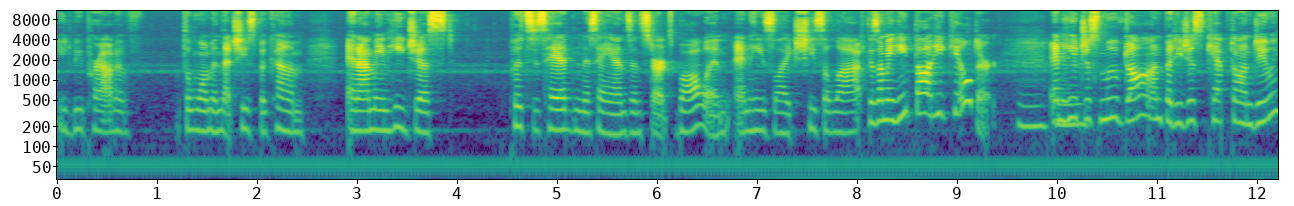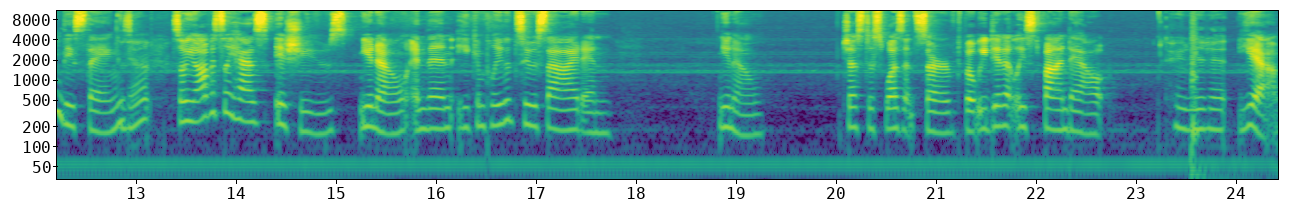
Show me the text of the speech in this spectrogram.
you'd be proud of the woman that she's become. And i mean he just puts his head in his hands and starts bawling. And he's like she's alive. Because i mean he thought he killed her. And he mm-hmm. just moved on but he just kept on doing these things. Yep. so he obviously has issues you know and then he completed suicide and you know justice wasn't served but we did at least find out Who did it? yeah,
